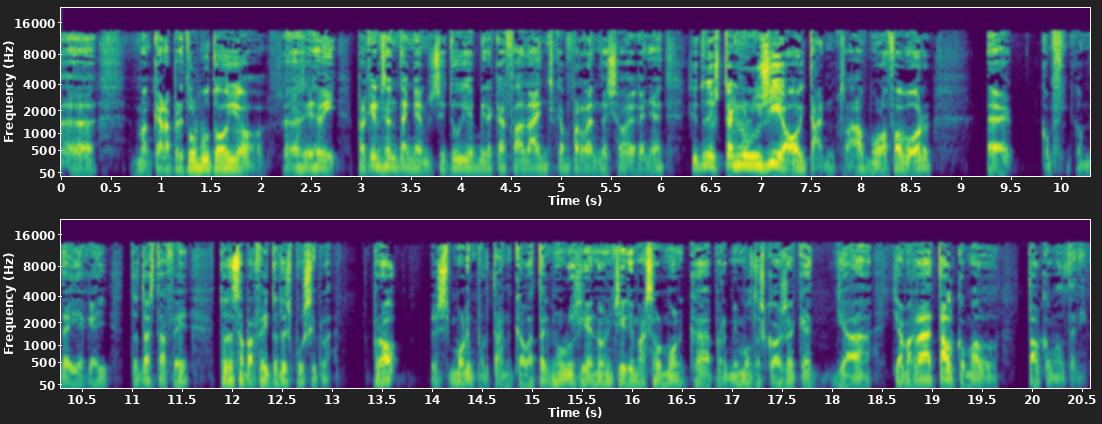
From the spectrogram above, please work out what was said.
eh, encara apreto el botó jo. És a dir, per què ens entenguem? Si tu, mira que fa d'anys que en parlem d'això, eh, Ganyet? Si tu dius tecnologia, oh, i tant, clar, molt a favor, eh, com, com deia aquell, tot està, fer, tot està per fer i tot és possible. Però és molt important que la tecnologia no ens giri massa al món, que per mi moltes coses aquest ja, ja m'agrada tal, com el, tal com el tenim.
